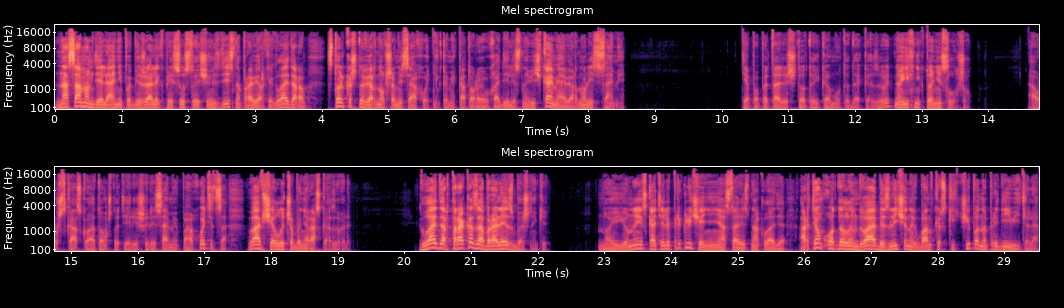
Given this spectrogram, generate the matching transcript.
На самом деле они побежали к присутствующим здесь на проверке глайдером с только что вернувшимися охотниками, которые уходили с новичками, а вернулись сами. Те попытались что-то и кому-то доказывать, но их никто не слушал. А уж сказку о том, что те решили сами поохотиться, вообще лучше бы не рассказывали. Глайдер трака забрали СБшники. Но и юные искатели приключений не остались в накладе. Артем отдал им два обезличенных банковских чипа на предъявителя,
